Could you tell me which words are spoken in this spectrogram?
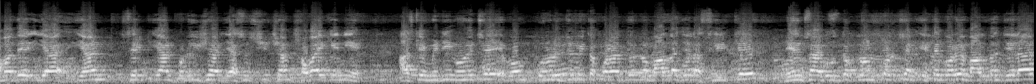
আমাদের ইয়া yarn silk yarn producer association সবাইকে নিয়ে আজকে মিটিং হয়েছে এবং পুনরুজ্জীবিত করার জন্য মালদা জেলা সিল্কে ডিএম সাহেব উদ্যোগ গ্রহণ করছেন। এতে করে মালদা জেলার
